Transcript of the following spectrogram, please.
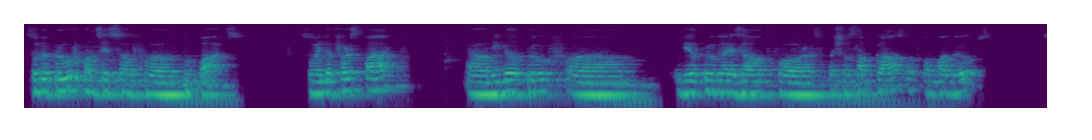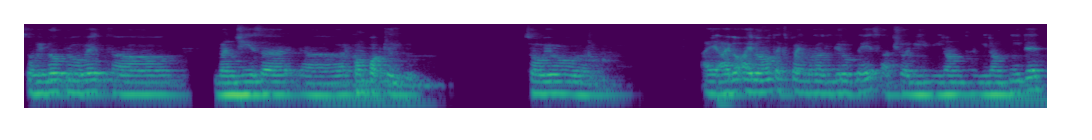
So the proof consists of two parts. So in the first part, uh, we will prove uh, we will prove the result for a special subclass of compact groups. So we will prove it uh, when G is a uh, compact label. So you, I, I, I, will not explain what a group is. Actually, we, we don't we don't need it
